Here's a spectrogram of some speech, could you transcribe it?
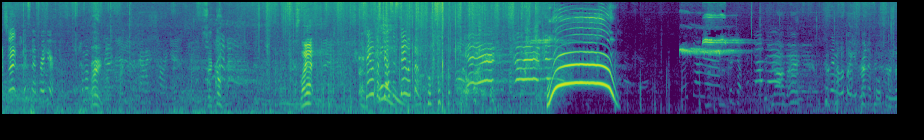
That's it. This Smith right here. Come on. Right. Set, go. Slant. Stay with them, oh. Justin. Stay with them. yeah. Woo! Good job, eh? Doesn't even look like he's running full speed.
